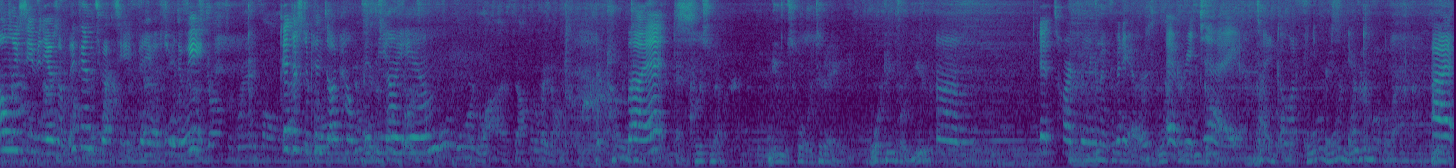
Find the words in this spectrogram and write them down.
only see videos on weekends, you might see videos through the week. It just depends on how busy I am. But. News for today. Working for you. um it's hard for me to make videos every day like a lot of YouTubers do. Weather mobile app. I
